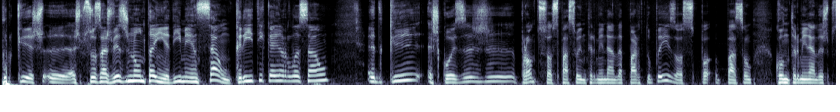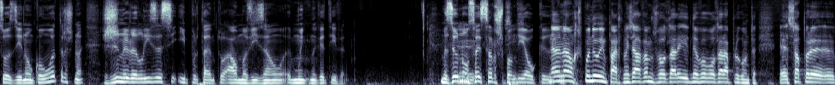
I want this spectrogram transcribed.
porque as, as pessoas às vezes não têm a dimensão crítica em relação a de que as coisas, pronto, só se passam em determinada parte do país ou se passam com determinadas pessoas e não com outras, não é? Generaliza-se e, portanto, há uma visão muito negativa. Mas eu não eh, sei se respondi ao que. Não, não, respondeu em parte, mas já vamos voltar, ainda vou voltar à pergunta. É, só para eh,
